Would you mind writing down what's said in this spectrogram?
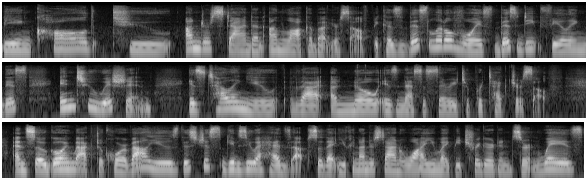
being called to understand and unlock about yourself because this little voice, this deep feeling, this intuition is telling you that a no is necessary to protect yourself. And so, going back to core values, this just gives you a heads up so that you can understand why you might be triggered in certain ways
